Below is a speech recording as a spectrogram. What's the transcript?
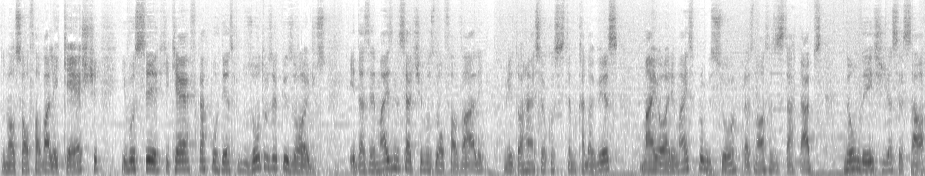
do nosso Alpha Valley Cast. E você que quer ficar por dentro dos outros episódios e das demais iniciativas do Alpha Valley, me tornar esse ecossistema cada vez maior e mais promissor para as nossas startups, não deixe de acessar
